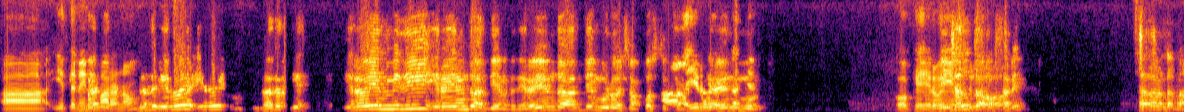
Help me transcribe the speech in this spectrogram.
ఆ ఇతనిని మరణం ఇరవై ఎనిమిది ఇరవై ఎనిమిదో అధ్యాయం ఇరవై ఎనిమిదో అధ్యాయం మూడు వచ్చిన అపోస్తుల ఓకే ఇరవై ఒకసారి? చదవండి అన్న.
